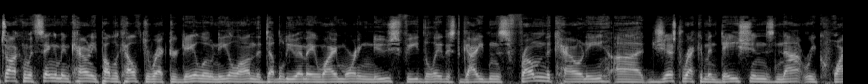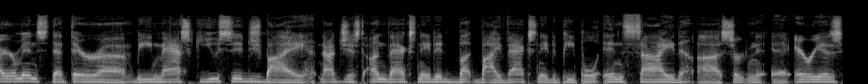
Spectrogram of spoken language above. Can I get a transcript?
talking with Sangamon County Public Health Director Gail O'Neill on the WMAY morning news feed. The latest guidance from the county, uh, just recommendations, not requirements, that there uh, be mask usage by not just unvaccinated but by vaccinated people inside uh, certain uh, areas.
